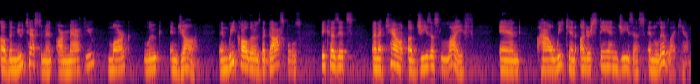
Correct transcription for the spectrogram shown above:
of the New Testament are Matthew, Mark, Luke, and John. And we call those the Gospels because it's an account of Jesus' life and how we can understand Jesus and live like him.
